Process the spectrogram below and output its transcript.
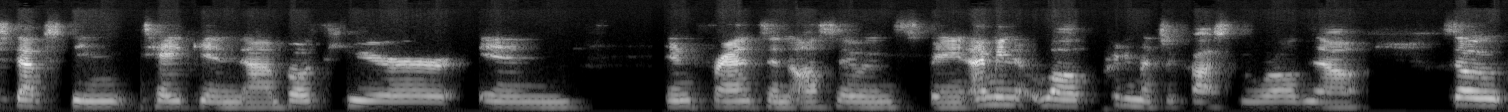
steps being taken uh, both here in, in France and also in Spain. I mean, well, pretty much across the world now. So,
